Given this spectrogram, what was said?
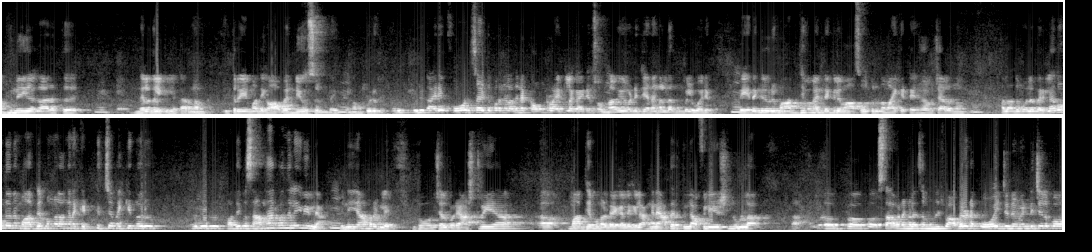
ആധുനിക കാലത്ത് നിലനിൽക്കില്ല. കാരണം ഇത്രയും അധികം അവന്യൂസ് ഉണ്ട്. നമുക്കൊരു ഒരു ഒരു കാര്യം ഫോൾസ് ആയിട്ട് പറഞ്ഞാൽ അതിന്റെ കൗണ്ടർ ആയിട്ടുള്ള കാര്യം സ്വാഭാവികമായിട്ട് ജനങ്ങളുടെ മുമ്പിൽ വരും. ഇപ്പൊ ഏതെങ്കിലും ഒരു മാധ്യമം എന്തെങ്കിലും ആസൂത്രിതമായി കെട്ടിച്ചമച്ചാലൊന്നും അത് അതുപോലെ വരില്ല. അതുകൊണ്ട് തന്നെ മാധ്യമങ്ങൾ അങ്ങനെ കെട്ടിച്ചമയ്ക്കുന്ന ഒരു ഒരു പതിവ് സാധാരണ നിലയിലില്ല. പിന്നെ ഞാൻ പറഞ്ഞില്ലേ ഇപ്പോൾ ചിലപ്പോൾ രാഷ്ട്രീയ മാധ്യമങ്ങളുടെയൊക്കെ മാധ്യമങ്ങളുടെ അല്ലെങ്കിൽ അങ്ങനെ ആ തരത്തിലുള്ള പ- സ്ഥാപനങ്ങളെ സംബന്ധിച്ച് അവരുടെ പോയിന്റിന് വേണ്ടി ചിലപ്പോൾ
